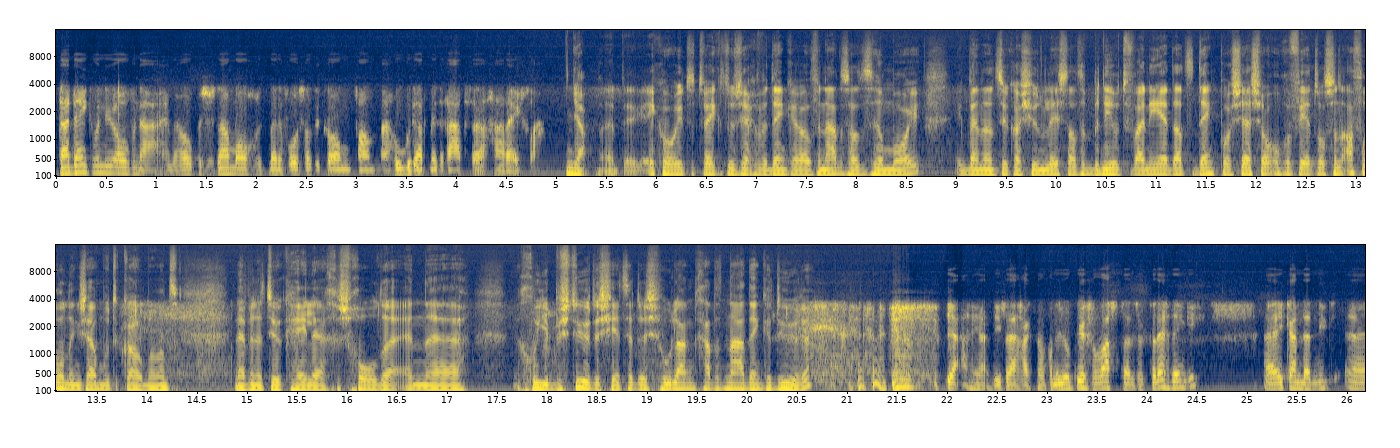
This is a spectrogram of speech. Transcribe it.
daar denken we nu over na. En we hopen zo snel mogelijk met een voorstel te komen van eh, hoe we dat met de raad eh, gaan regelen. Ja, ik hoor je tot twee keer toe zeggen, we denken erover na. Dat is altijd heel mooi. Ik ben natuurlijk als journalist altijd benieuwd wanneer dat denkproces zo ongeveer tot zijn afronding zou moeten komen. Want we hebben natuurlijk hele geschoolde en eh, goede bestuurders zitten. Dus hoe lang gaat het nadenken duren? ja, ja, die vraag had ik dan van u ook weer verwacht. Dat is ook terecht, denk ik. Eh, ik kan daar niet eh,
